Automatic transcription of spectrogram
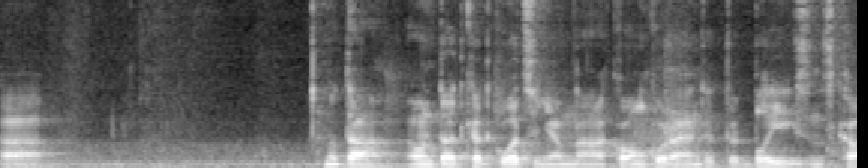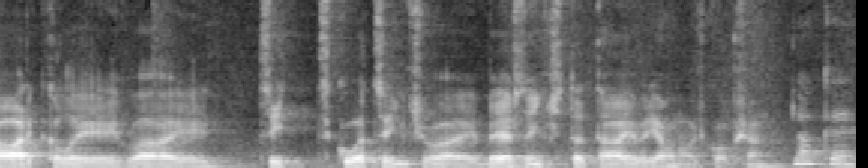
-hmm. Nu tā. Un tad, kad kociņam nāk konkurenti, tur blīznes, kārkli vai cits kociņš vai bērziņš, tad tā jau ir jaunoģa kopšana. Okay.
